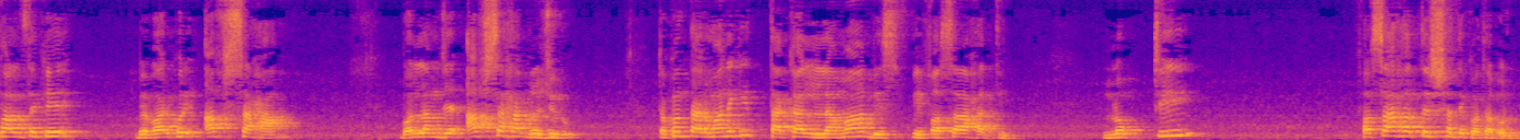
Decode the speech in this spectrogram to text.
ফাল থেকে ব্যবহার করি আফসাহা, বললাম যে আফসাহা রজুলু, তখন তার মানে কি? তাকাল্লামা বিফাসাহাতি। লোকটি ফাসাহাতের সাথে কথা বলল,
